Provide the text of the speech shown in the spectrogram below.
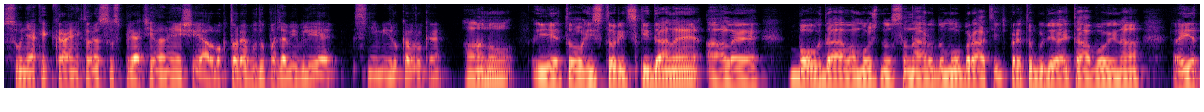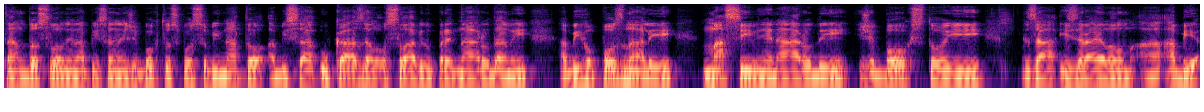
Sú nejaké krajiny, ktoré sú spriateľenejšie alebo ktoré budú podľa Biblie s nimi ruka v ruke? Áno, je to historicky dané, ale Boh dáva možnosť sa národom obrátiť. Preto bude aj tá vojna. Je tam doslovne napísané, že Boh to spôsobí na to, aby sa ukázal, oslávil pred národami, aby ho poznali masívne národy, že Boh stojí za Izraelom a aby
